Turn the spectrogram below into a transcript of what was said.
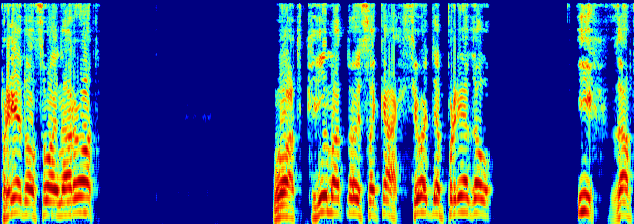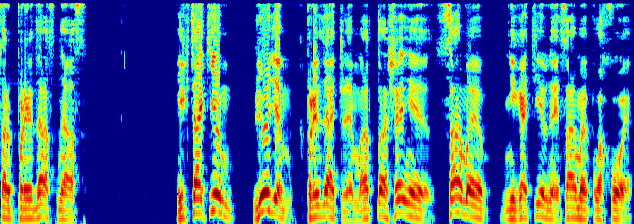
предал свой народ, вот, к ним относятся как? Сегодня предал их, завтра предаст нас. И к таким людям, к предателям, отношение самое негативное, самое плохое.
